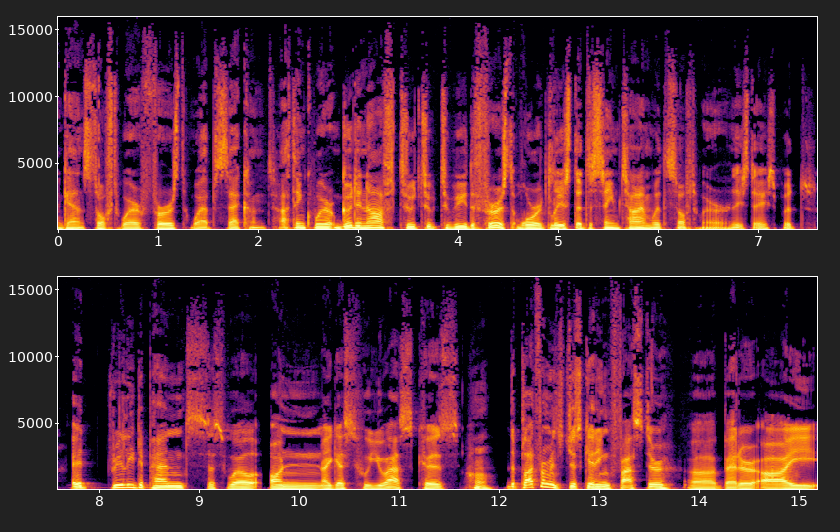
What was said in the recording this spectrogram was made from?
again software first, web second. I think we're good enough to to to be the first, or at least at the same time with software these days. But it really depends as well on I guess who you ask, because huh. the platform is just getting faster, uh, better. I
